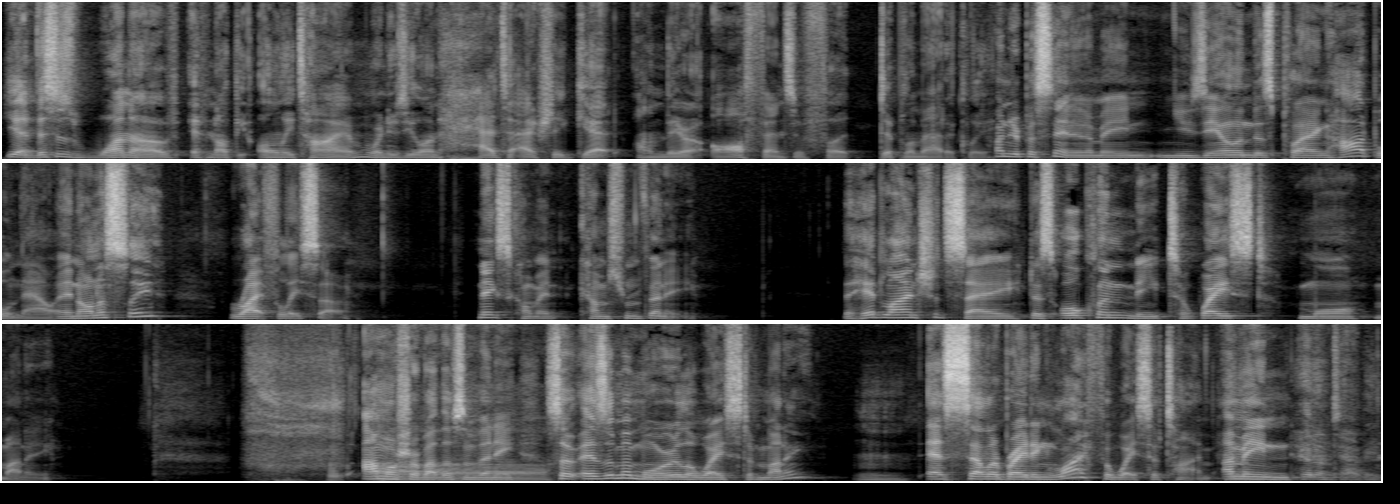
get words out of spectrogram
yeah, this is one of, if not the only time, where New Zealand had to actually get on their offensive foot diplomatically. Hundred percent, and I mean New Zealand is playing hardball now, and honestly, rightfully so. Next comment comes from Vinny. The headline should say, "Does Auckland need to waste more money?" I'm not sure about this one, Vinny. Uh. So, is a memorial a waste of money? Is celebrating life a waste of time? I mean, Hit him, Tabby.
